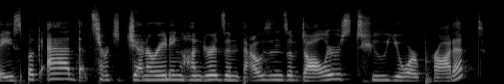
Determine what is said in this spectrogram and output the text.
Facebook ad that starts generating hundreds and thousands of dollars to your product?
